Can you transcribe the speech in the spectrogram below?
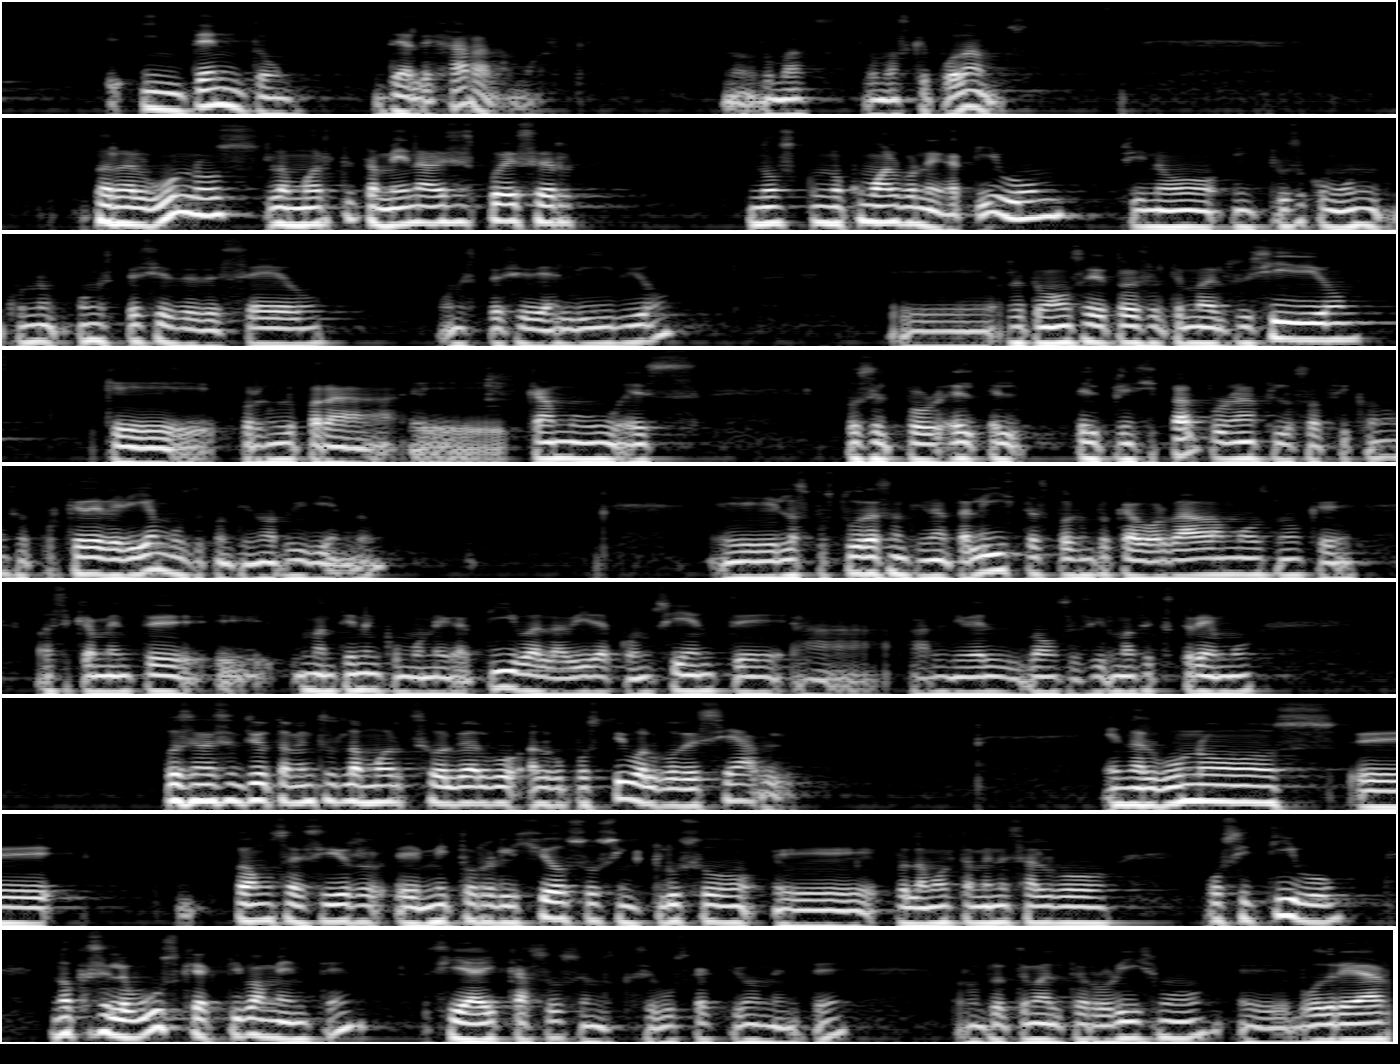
intento de alejar a la muerte, ¿no? lo, más, lo más que podamos. Para algunos, la muerte también a veces puede ser no, como algo negativo, sino incluso como una especie de deseo, una especie de alivio. Eh, retomamos ahí otra vez el tema del suicidio, que por ejemplo para eh, Camus es pues el, el, el, principal problema filosófico, ¿no? o sea, ¿por qué deberíamos de continuar viviendo? Eh, las posturas antinatalistas, por ejemplo, que abordábamos, ¿no? que básicamente eh, mantienen como negativa la vida consciente al nivel, vamos a decir, más extremo, pues en ese sentido también entonces la muerte se vuelve algo, algo positivo, algo deseable. En algunos, eh, vamos a decir, mitos religiosos, incluso, pues la muerte también es algo positivo, no que se le busque activamente, si hay casos en los que se busca activamente, por ejemplo, el tema del terrorismo, eh,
